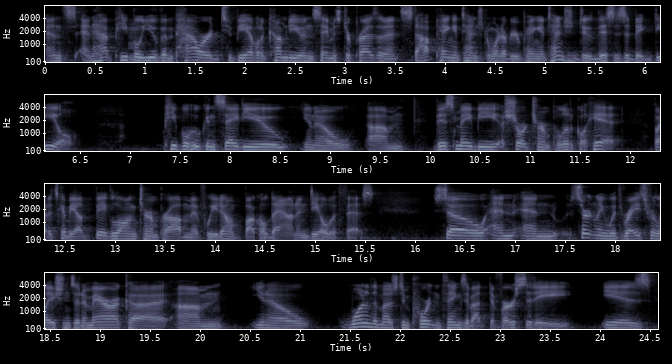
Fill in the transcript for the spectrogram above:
and and have people mm. you've empowered to be able to come to you and say mr president stop paying attention to whatever you're paying attention to this is a big deal people who can say to you you know um, this may be a short-term political hit but it's going to be a big long term problem if we don't buckle down and deal with this. So, and and certainly with race relations in America, um, you know, one of the most important things about diversity is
